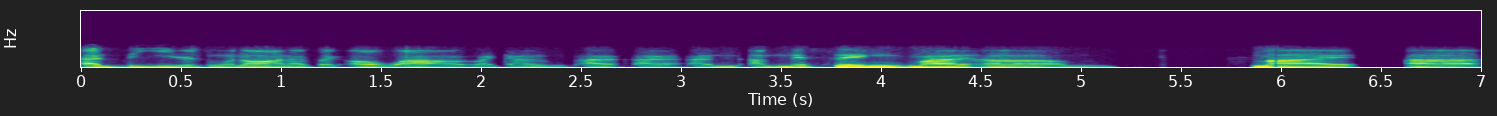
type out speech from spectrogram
as the years went on. I was like, oh wow, like I'm I, I I'm I'm missing my um my uh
